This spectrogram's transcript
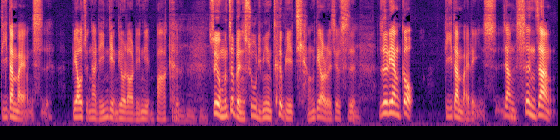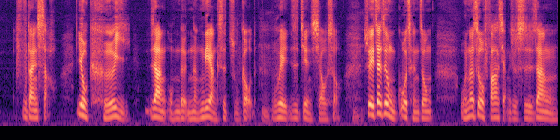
低蛋白饮食。标准在零点六到零点八克，嗯嗯嗯、所以我们这本书里面特别强调的就是热量够、低蛋白的饮食，让肾脏负担少，又可以让我们的能量是足够的，不会日渐消瘦。所以在这种过程中，我那时候发想就是让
